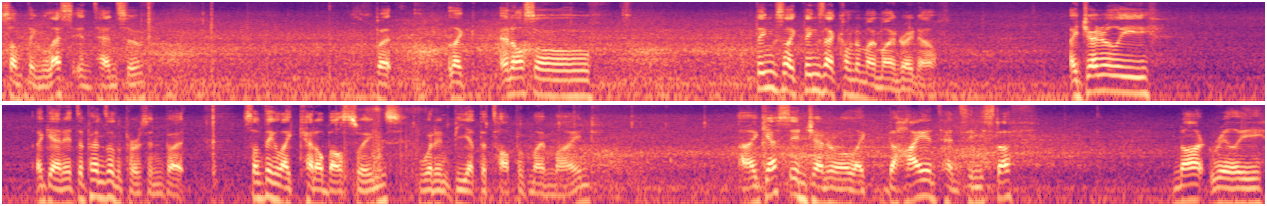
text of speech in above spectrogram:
something less intensive, but like, and also things like things that come to my mind right now I generally, again, it depends on the person, but something like kettlebell swings wouldn't be at the top of my mind. I guess in general, like the high intensity stuff, not really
